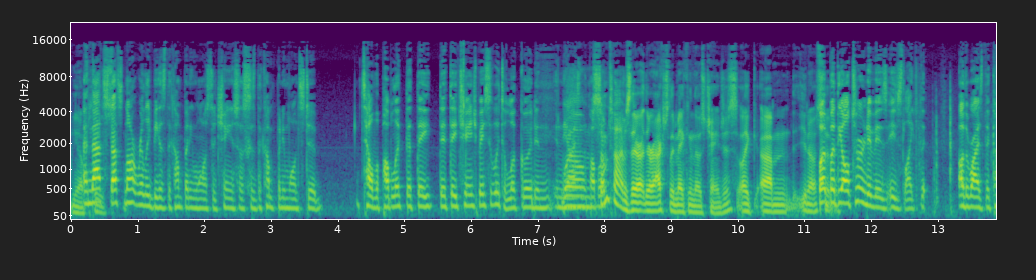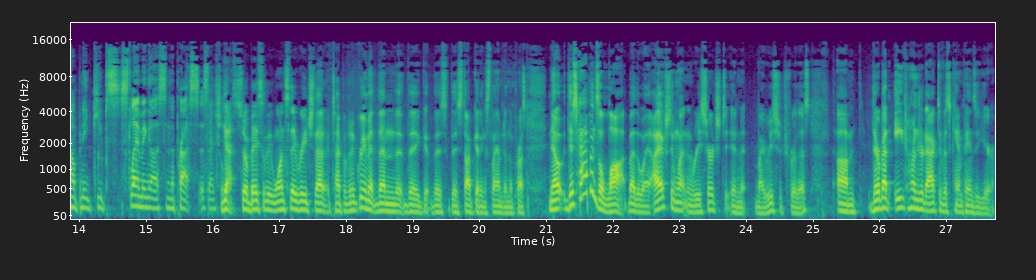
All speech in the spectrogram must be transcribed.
you know, And that's please- that's not really because the company wants to change this because the company wants to tell the public that they that they change basically to look good in, in the eyes of the public. sometimes they're they're actually making those changes, like um, you know, but so- but the alternative is is like the, otherwise the company keeps slamming us in the press essentially. Yes. So basically, once they reach that type of an agreement, then the, they, they they stop getting slammed in the press. Now, this happens a lot, by the way. I actually went and researched in my research for this. Um, there are about 800 activist campaigns a year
